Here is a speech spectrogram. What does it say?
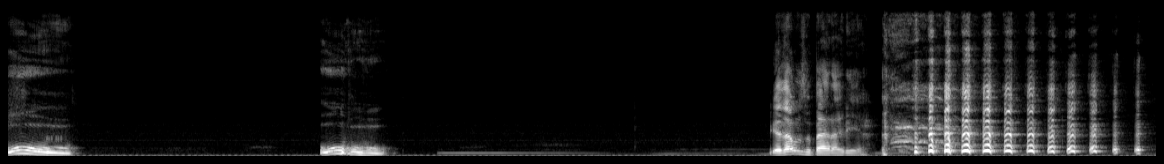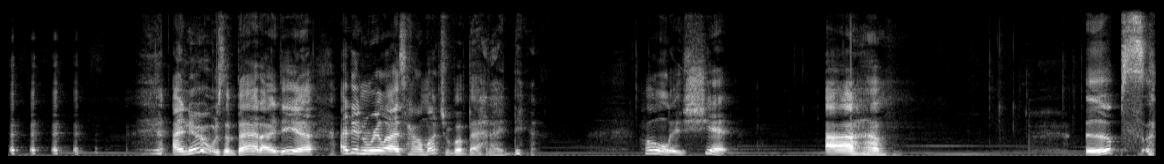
Ooh. Ooh. Yeah, that was a bad idea. I knew it was a bad idea. I didn't realize how much of a bad idea. Holy shit. Um. Oops.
